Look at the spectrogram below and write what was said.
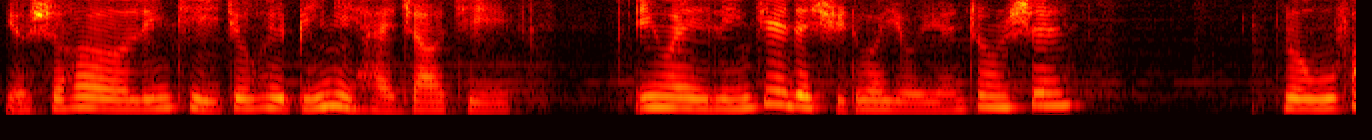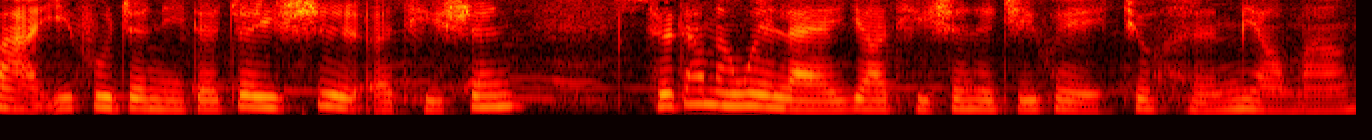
有时候灵体就会比你还着急，因为灵界的许多有缘众生，若无法依附着你的这一世而提升，则他们未来要提升的机会就很渺茫。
